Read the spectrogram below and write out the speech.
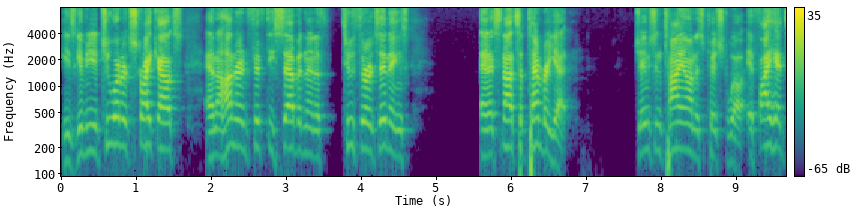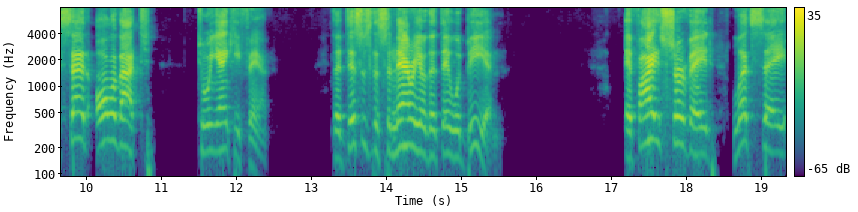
He's giving you 200 strikeouts and 157 and a two thirds innings, and it's not September yet. Jameson Taillon has pitched well. If I had said all of that to a Yankee fan, that this is the scenario that they would be in, if I surveyed, let's say,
